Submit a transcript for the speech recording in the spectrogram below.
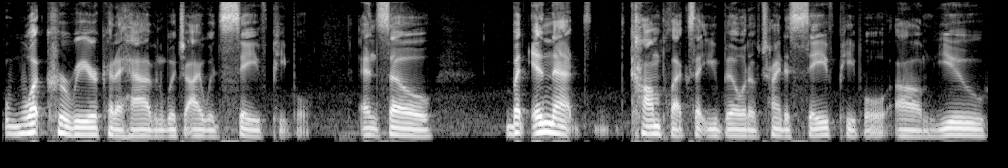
what career could I have in which I would save people? And so, but in that complex that you build of trying to save people, um, you,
